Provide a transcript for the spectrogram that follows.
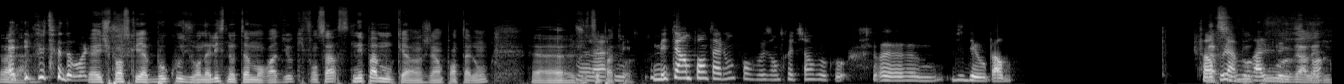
elle était plutôt drôle. je pense qu'il y a beaucoup de journalistes, notamment radio, qui font ça. Ce n'est pas mon cas, hein. j'ai un pantalon. je ne sais pas toi. Mettez un pantalon pour vos entretiens vocaux. vidéo, pardon. C'est un peu la morale de Verlaine.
